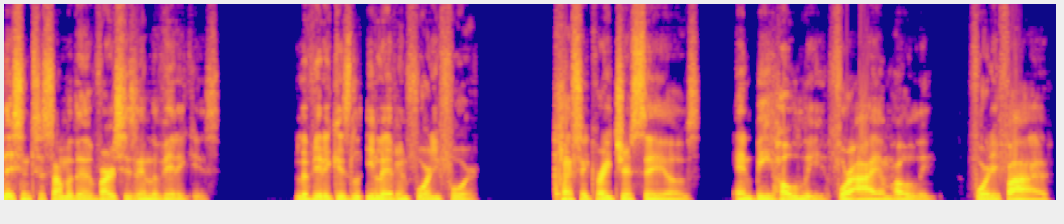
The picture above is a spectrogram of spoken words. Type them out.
Listen to some of the verses in Leviticus. Leviticus 11:44. Consecrate yourselves and be holy, for I am holy. 45.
